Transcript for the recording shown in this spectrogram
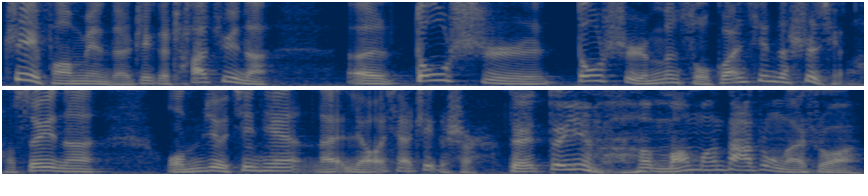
这方面的这个差距呢？呃，都是都是人们所关心的事情啊。所以呢，我们就今天来聊一下这个事儿。对，对于 茫茫大众来说啊，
